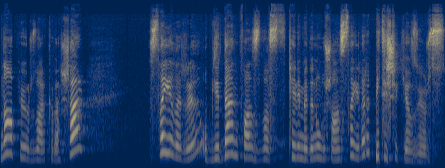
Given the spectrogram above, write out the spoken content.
ne yapıyoruz arkadaşlar? sayıları, o birden fazla kelimeden oluşan sayıları bitişik yazıyoruz.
